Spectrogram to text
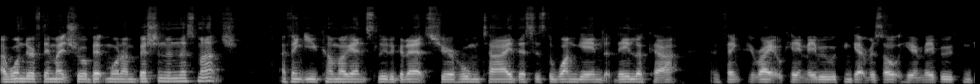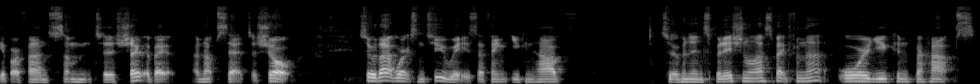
I wonder if they might show a bit more ambition in this match. I think you come against Ludogorets, your home tie. This is the one game that they look at and think, you're right, okay, maybe we can get a result here. Maybe we can give our fans something to shout about, an upset, a shock. So that works in two ways. I think you can have sort of an inspirational aspect from that, or you can perhaps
